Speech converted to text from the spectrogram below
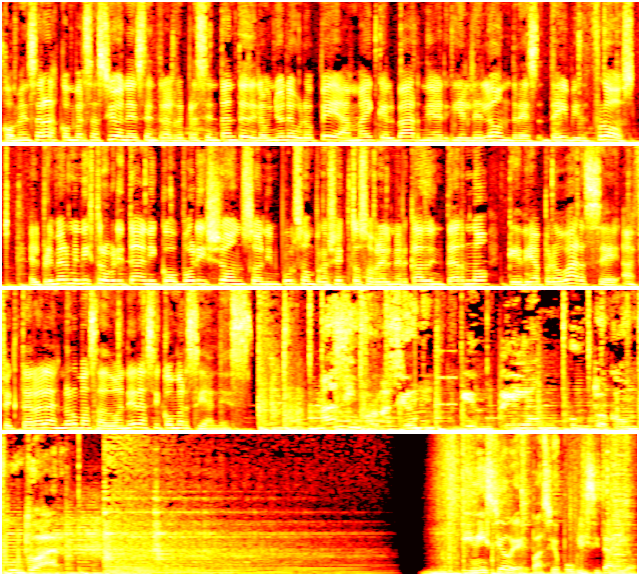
Comenzaron las conversaciones entre el representante de la Unión Europea, Michael Barnier, y el de Londres, David Frost. El primer ministro británico, Boris Johnson, impulsa un proyecto sobre el mercado interno que, de aprobarse, afectará las normas aduaneras y comerciales. Más información en telam.com.ar. Inicio de espacio publicitario.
